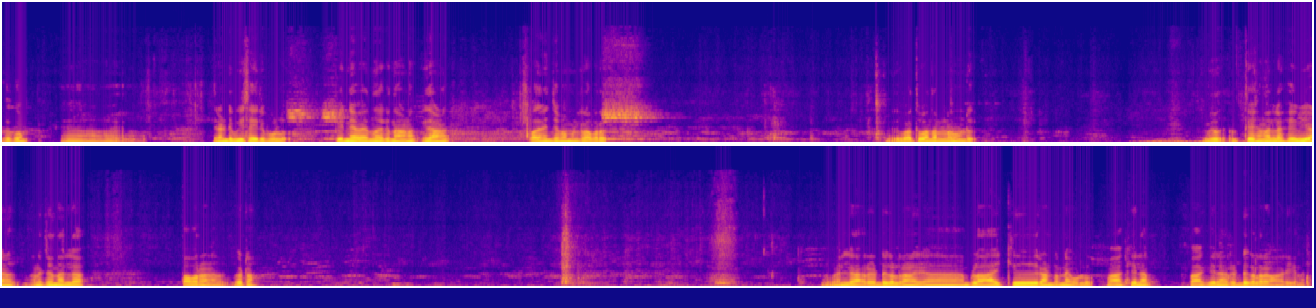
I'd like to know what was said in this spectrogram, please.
ഇതിപ്പം രണ്ട് പീസ് ഇരിപ്പുള്ളൂ പിന്നെ വരുന്നതാണ് ഇതാണ് പതിനഞ്ച് എം എം റബ്ബർ. ഇത് പത്ത് പന്ത്രണ്ടെണ്ണം ഉണ്ട്. ഇത് അത്യാവശ്യം നല്ല ഹെവിയാണ്. എന്നുവെച്ചാൽ നല്ല പവറാണ് കേട്ടോ? എല്ലാം റെഡ് കളറാണ് ബ്ലാക്ക് രണ്ടെണ്ണേ ഉള്ളൂ. ബാക്കിയെല്ലാം ബാക്കിയെല്ലാം റെഡ് കളറാണ് വന്നിരിക്കുന്നത്.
